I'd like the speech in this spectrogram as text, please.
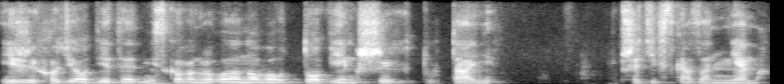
jeżeli chodzi o dietę niskowęglowodanową, to większych tutaj przeciwwskazań nie ma.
